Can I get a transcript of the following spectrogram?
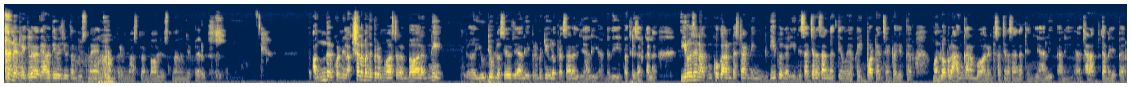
నేను రెగ్యులర్గా ధ్యాన దివ్య జీవితం చూస్తున్నాను మాస్టర్ అనుభవాలు చూస్తున్నానని చెప్పారు. అందరు కొన్ని లక్షల మంది పిరమిడ్ మాస్టర్ అనుభవాలన్నీ యూట్యూబ్లో సేవ్ చేయాలి ప్రిమిటివ్లో టీవీలో ప్రసారాలు చేయాలి అన్నది పత్రి సర్కల్ ఈరోజే నాకు ఇంకొక అండర్స్టాండింగ్ డీప్గా కలిగింది. సజ్జన సాంగత్యం యొక్క ఇంపార్టెన్స్ ఏంటో చెప్పారు. మన లోపల అహంకారం పోవాలంటే సజ్జన సాంగత్యం చేయాలి అని చాలా అద్భుతంగా చెప్పారు.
